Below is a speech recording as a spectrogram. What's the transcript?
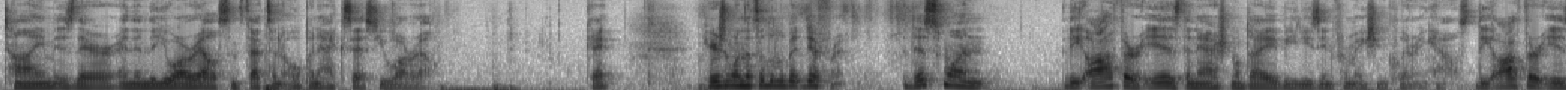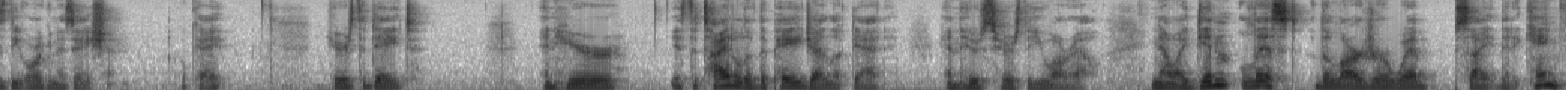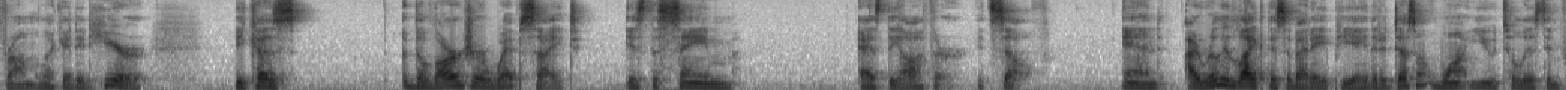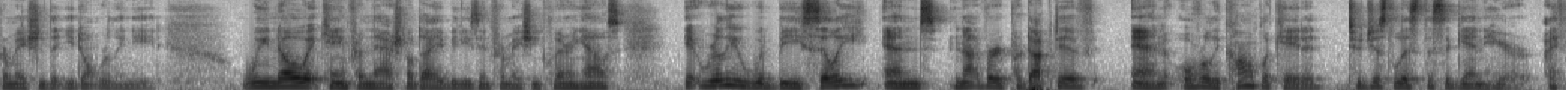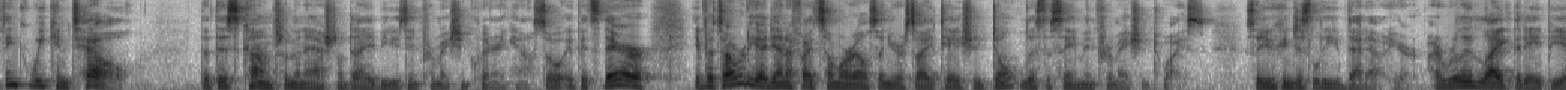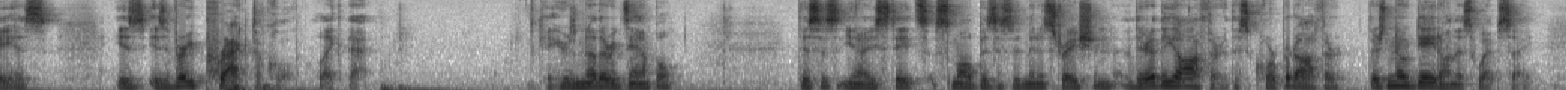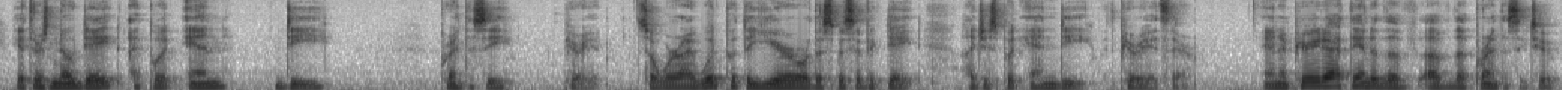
Time is there, and then the URL since that's an open access URL. Okay. Here's one that's a little bit different. This one, the author is the National Diabetes Information Clearinghouse. The author is the organization. Okay. Here's the date, and here is the title of the page I looked at, and here's, here's the URL. Now, I didn't list the larger website that it came from like I did here because the larger website is the same as the author itself. And I really like this about APA that it doesn't want you to list information that you don't really need. We know it came from National Diabetes Information Clearinghouse. It really would be silly and not very productive and overly complicated to just list this again here. I think we can tell that this comes from the National Diabetes Information Clearinghouse. So if it's there, if it's already identified somewhere else in your citation, don't list the same information twice. So you can just leave that out here. I really like that APA has is is very practical like that. Okay, here's another example. This is the United States Small Business Administration. They're the author, this corporate author. There's no date on this website. If there's no date, I put ND parenthesis period. So where I would put the year or the specific date, I just put ND with periods there. And a period at the end of the, of the parenthesis too.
